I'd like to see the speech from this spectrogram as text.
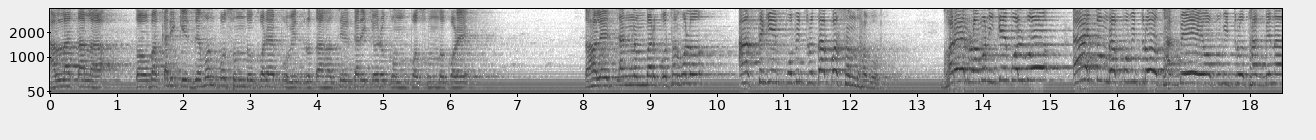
আল্লাহ তাআলা তওবাকারীকে যেমন পছন্দ করে, পবিত্রতা হাসিলকারীকে ওরকম পছন্দ করে। তাহলে চার নম্বর কথা হলো, আজ থেকে পবিত্রতা পছন্দ হব। ঘরের রমণীকে বলব, এই তোমরা পবিত্র থাকবে, অপবিত্র থাকবে না।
